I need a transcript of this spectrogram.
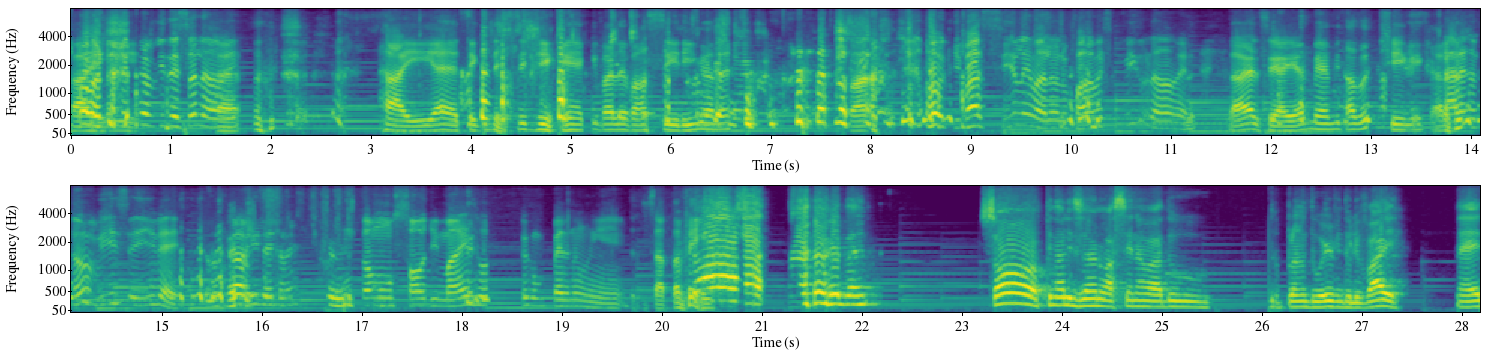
Aí, eu nunca vi dessa não, é, hein? aí é, tem que decidir quem é que vai levar a seringa, né? Ô, que vacilo, hein, mano? Não fala mais comigo, não, velho. Ah, esse aí é meme das antigas, hein, cara. Cara, eu não vi isso aí, velho. Eu nunca vi isso aí também. Você toma um sol demais, outro fica com pedra no rim. Exatamente. Ah! É verdade. Só finalizando a cena lá do, do plano do Irving do Levi, né?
